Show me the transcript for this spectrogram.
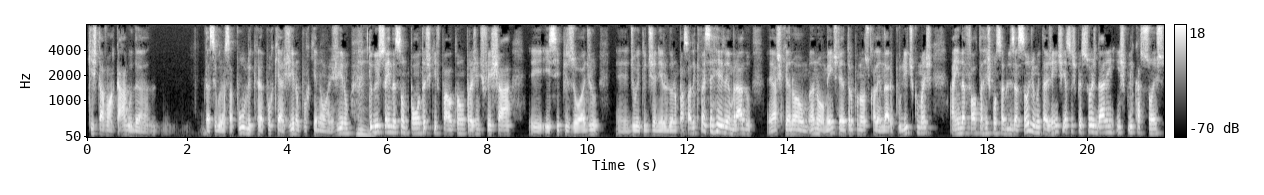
que estavam a cargo da, da segurança pública, por que agiram, por que não agiram. Hum. Tudo isso ainda são pontas que faltam para a gente fechar esse episódio é, de 8 de janeiro do ano passado, que vai ser relembrado, é, acho que anual, anualmente, né, entrou para o nosso calendário político, mas ainda falta responsabilização de muita gente e essas pessoas darem explicações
